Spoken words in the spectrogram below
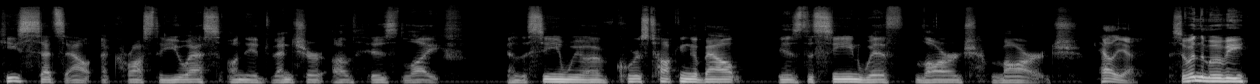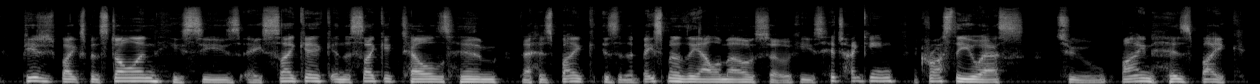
He sets out across the U.S. on the adventure of his life. And the scene we are, of course, talking about is the scene with Large Marge. Hell yeah. So in the movie, Pee Wee's bike's been stolen. He sees a psychic, and the psychic tells him that his bike is in the basement of the Alamo. So he's hitchhiking across the U.S. to find his bike.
